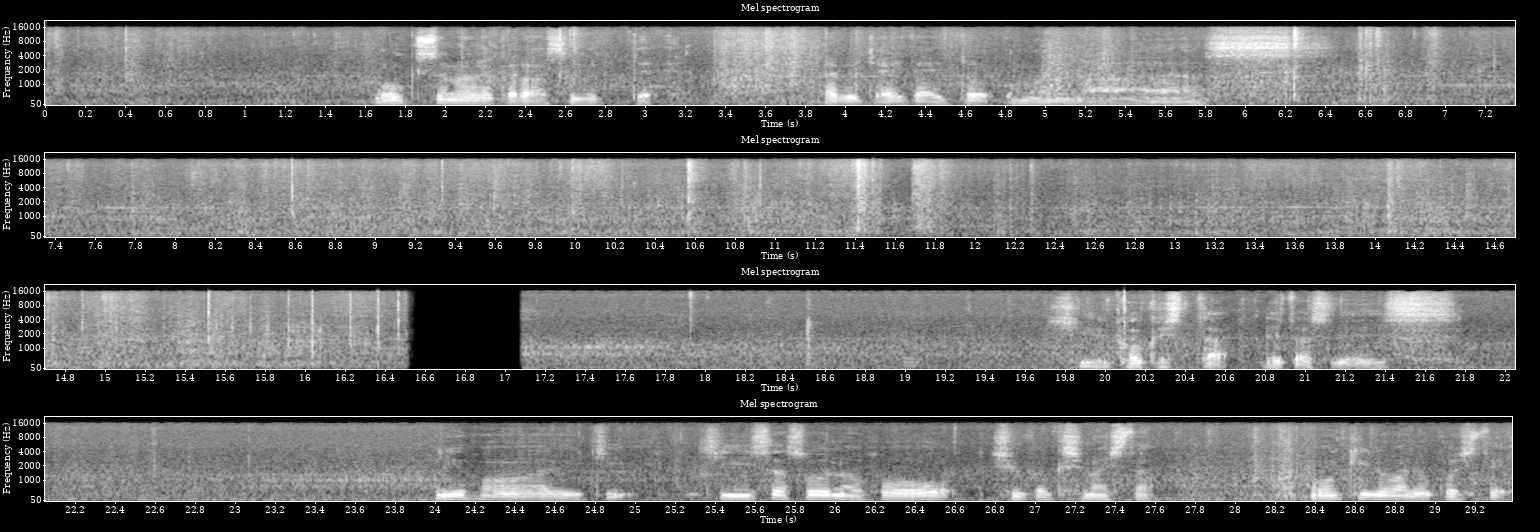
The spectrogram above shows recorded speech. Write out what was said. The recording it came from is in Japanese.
大きさの中からすぐって食べちゃいたいと思います。収穫したレタスです。2本あるうち小さそうな方を収穫しました。大きいのは残して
